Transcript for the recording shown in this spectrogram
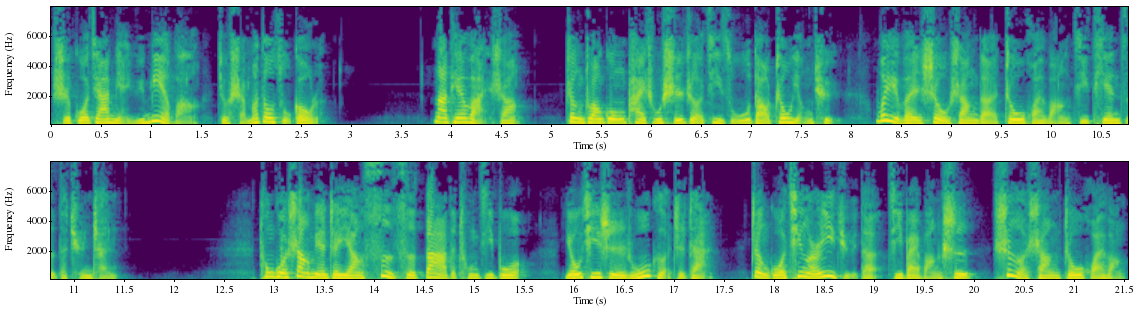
使国家免于灭亡，就什么都足够了。”那天晚上。郑庄公派出使者祭卒到周营去慰问受伤的周桓王及天子的群臣。通过上面这样四次大的冲击波，尤其是如葛之战，郑国轻而易举的击败王师，射伤周桓王，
